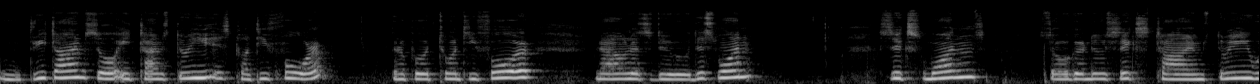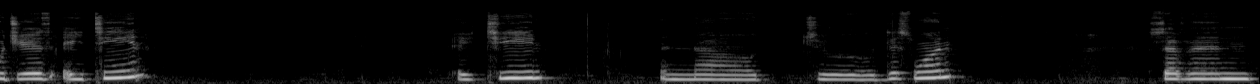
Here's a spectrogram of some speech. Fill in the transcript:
mm, 3 times. So 8 times 3 is 24 gonna put 24. Now let's do this one. Six ones. So we're gonna do six times three, which is 18. 18. And now to this one. Seven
